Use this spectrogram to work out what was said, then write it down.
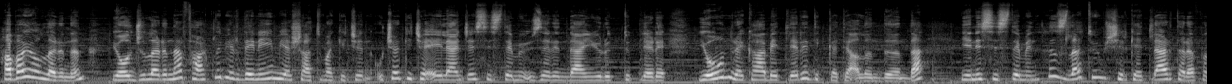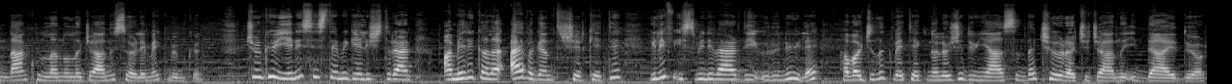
Hava yollarının yolcularına farklı bir deneyim yaşatmak için uçak içi eğlence sistemi üzerinden yürüttükleri yoğun rekabetleri dikkate alındığında yeni sistemin hızla tüm şirketler tarafından kullanılacağını söylemek mümkün. Çünkü yeni sistemi geliştiren Amerikalı Avagant şirketi Glyph ismini verdiği ürünüyle havacılık ve teknoloji dünyasında çığır açacağını iddia ediyor.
